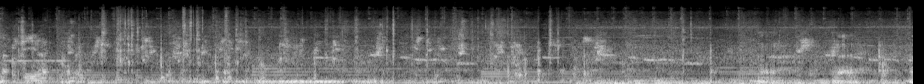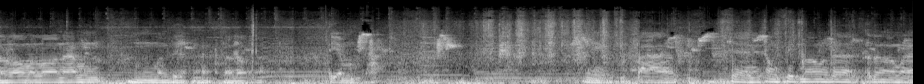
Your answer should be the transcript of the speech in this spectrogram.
หนักทีนะนะเดี๋ยวเรามารอน้ำมันมันเดือดนะแล้วเราเตรียมผักนี่ปลาแช่ในช่องฟิตเนาะมันก็ก็ต้องเอามา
